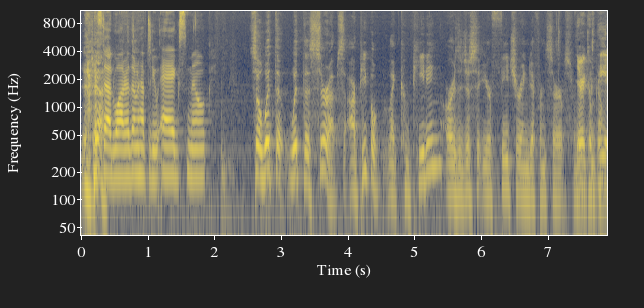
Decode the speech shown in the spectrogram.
Just add water. They don't have to do eggs, milk. So with the with the syrups, are people like competing, or is it just that you're featuring different syrups from They're competing.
